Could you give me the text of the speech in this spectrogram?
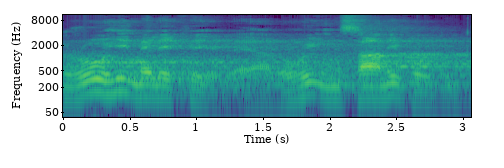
Ruhi meleki veya ruhi insani koydu.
